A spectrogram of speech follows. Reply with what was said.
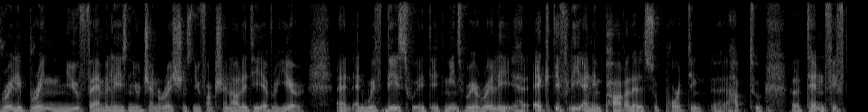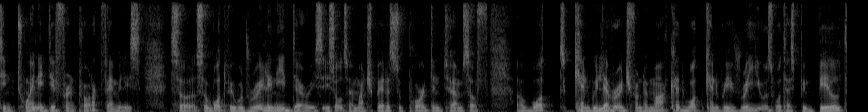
really bring new families, new generations, new functionality every year, and and with this, it, it means we are really actively and in parallel supporting uh, up to uh, 10, 15, 20 different product families. So, so what we would really need there is, is also a much better support in terms of uh, what can we leverage from the market, what can we reuse, what has been built,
